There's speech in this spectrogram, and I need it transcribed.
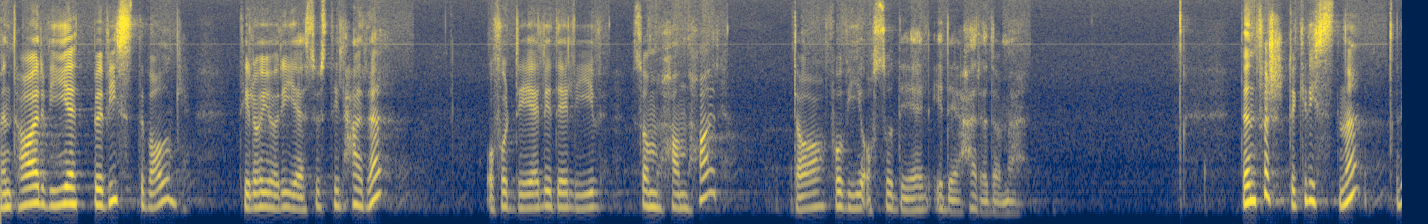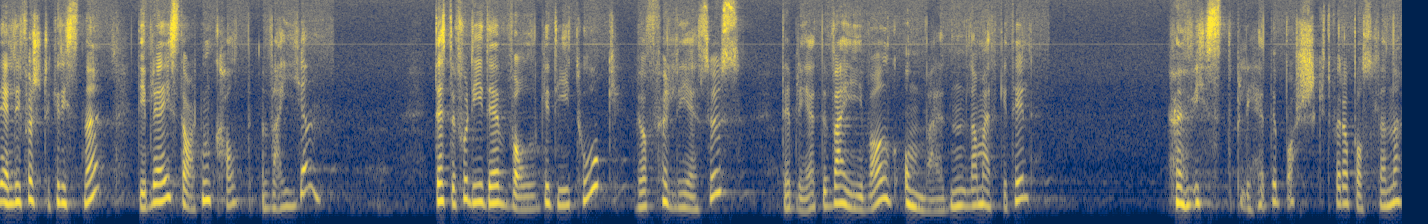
Men tar vi et bevisst valg til å gjøre Jesus til herre og får del i det liv som han har, da får vi også del i det herredømmet. Den første kristne, eller de første kristne de ble i starten kalt Veien. Dette fordi det valget de tok ved å følge Jesus, det ble et veivalg omverdenen la merke til. Visst ble det barskt for apostlene,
